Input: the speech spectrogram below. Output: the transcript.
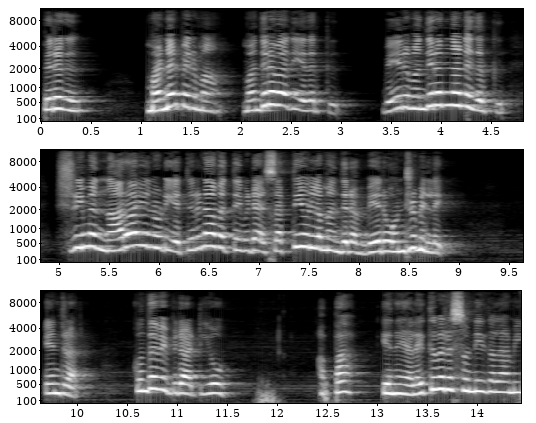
பிறகு மன்னர் பெருமா மந்திரவாதி எதற்கு? வேறு மந்திரம்தான் எதற்கு? ஸ்ரீமன் நாராயணுடைய திருநாமத்தை விட சக்தியுள்ள மந்திரம் வேறு ஒன்றுமில்லை என்றார். குந்தவை பிராட்டியோ அப்பா என்னை அழைத்து வர சொன்னீர்களாமே.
